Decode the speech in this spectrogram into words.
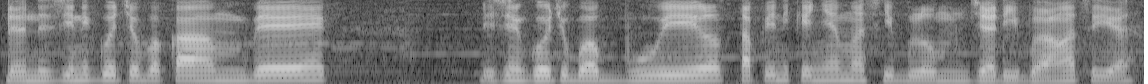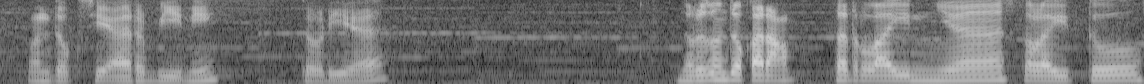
Dan di sini gue coba comeback. Di sini gue coba build, tapi ini kayaknya masih belum jadi banget sih ya untuk si Arbi ini. Tuh dia. Terus untuk karakter lainnya setelah itu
